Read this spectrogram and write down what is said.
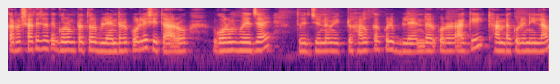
কারণ সাথে সাথে গরমটা তো আর ব্লেন্ডার করলে সেটা আরও গরম হয়ে যায়। তো এর জন্য আমি একটু হালকা করে ব্লেন্ডার করার আগেই ঠান্ডা করে নিলাম।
